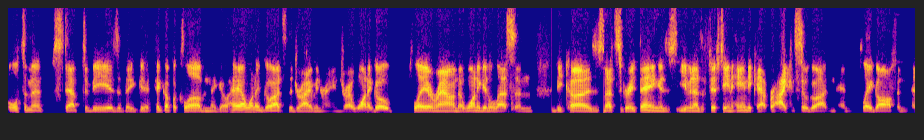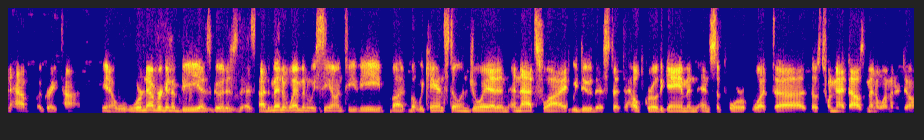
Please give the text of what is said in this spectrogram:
ultimate step to be is that they get pick up a club and they go, Hey, I want to go out to the driving range or I want to go play around. I want to get a lesson because that's the great thing is even as a 15 handicapper, I can still go out and, and play golf and, and have a great time you know we're never going to be as good as, as uh, the men and women we see on tv but but we can still enjoy it and, and that's why we do this to, to help grow the game and, and support what uh, those 29000 men and women are doing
